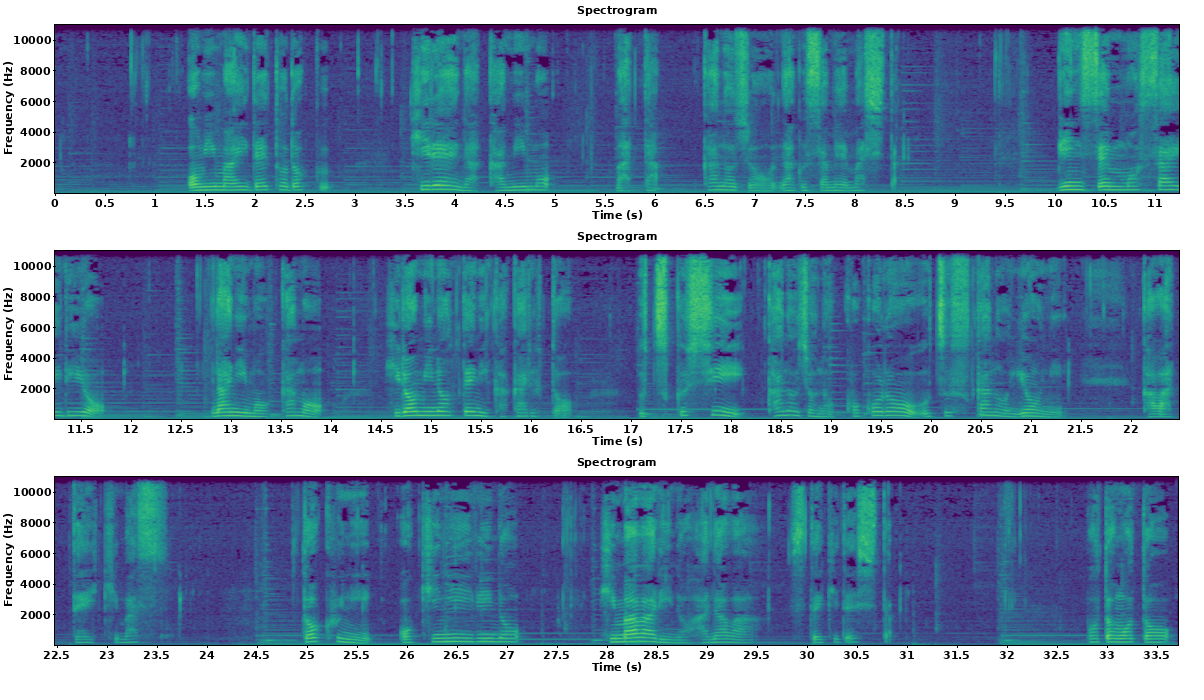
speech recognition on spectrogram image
お見舞いで届く。きれいな紙もまた彼女を慰めました。便箋も再利用。何もかもひろみの手にかかると美しい彼女の心を映すかのように変わっていきます。特にお気に入りのひまわりの花は素敵でした。もともと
